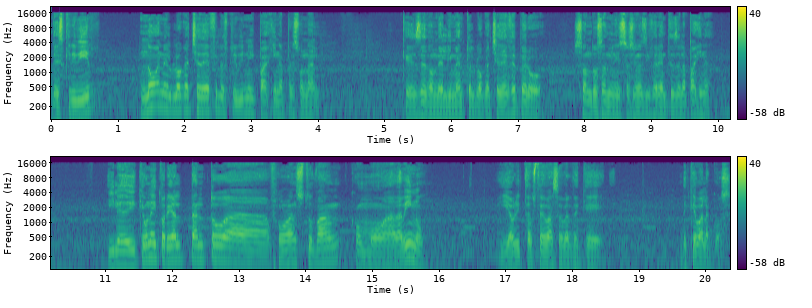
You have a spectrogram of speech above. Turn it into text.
de escribir no en el blog HDF, lo escribí en mi página personal, que es de donde alimento el blog HDF, pero son dos administraciones diferentes de la página. Y le dediqué una editorial tanto a Florence Tuvan como a Davino. Y ahorita usted va a saber de qué, de qué va la cosa.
